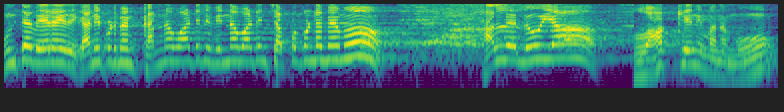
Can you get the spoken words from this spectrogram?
ఉంటే వేరేది. కానీ ఇప్పుడు మేము కన్న వాటిని విన్న వాటిని చెప్పకుండా మేము? హల్లే వాక్యాన్ని మనము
